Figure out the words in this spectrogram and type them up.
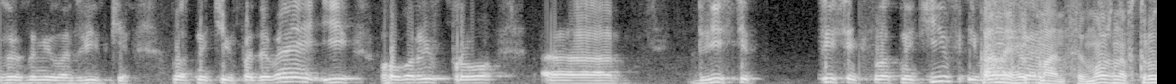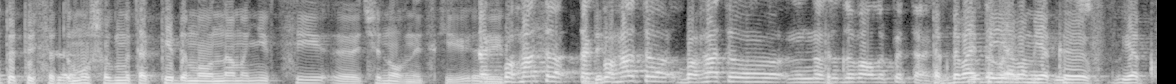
зрозуміло звідки платників ПДВ, і говорив про е, 200 тисяч платників. І Пане власне, Гетманце, можна втрутитися, тому що ми так підемо на манівці е, чиновницькі. Е, так багато, так Де- багато, багато назадавали питань. Так давайте Ну, я вам, як, е, як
